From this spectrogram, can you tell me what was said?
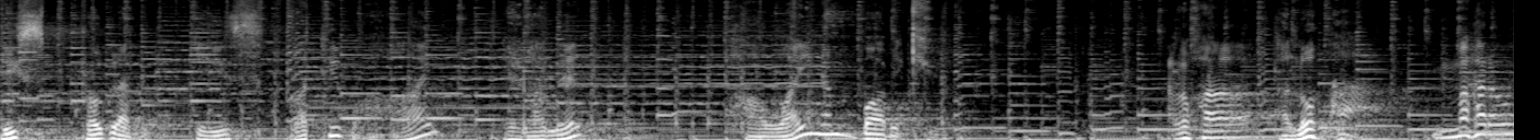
This program is brought to you by エラネハワイアンバーベキュー。Aloha. Aloha. Mahalo.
